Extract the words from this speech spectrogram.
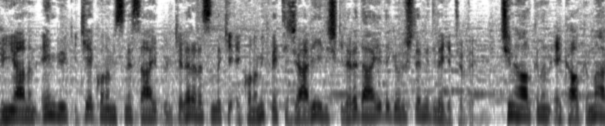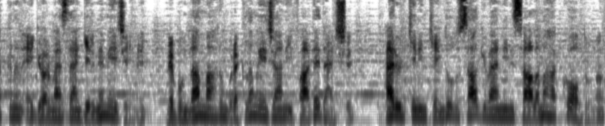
dünyanın en büyük iki ekonomisine sahip ülkeler arasındaki ekonomik ve ticari ilişkilere dair de görüşlerini dile getirdi. Çin halkının e-kalkınma hakkının e-görmezden gelinemeyeceğini ve bundan mahrum bırakılamayacağını ifade eden Xi, her ülkenin kendi ulusal güvenliğini sağlama hakkı olduğunu,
